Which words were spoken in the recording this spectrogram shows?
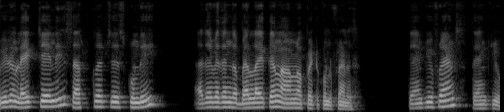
వీడియోని లైక్ చేయండి సబ్స్క్రైబ్ చేసుకోండి. అదేవిధంగా బెల్ ఐకాన్ ఆన్లో పెట్టుకోండి friends thank you friends thank you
